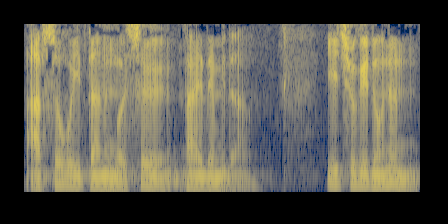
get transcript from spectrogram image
앞서고 있다는 것을 봐야 됩니다. 이 주기도는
